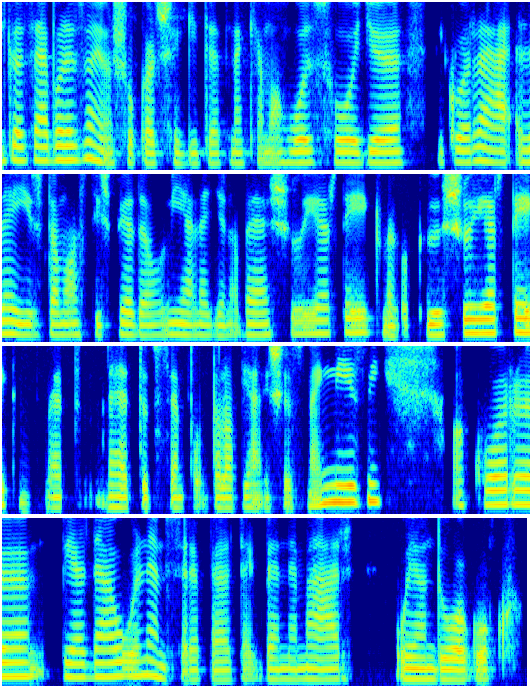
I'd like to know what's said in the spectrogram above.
igazából ez nagyon sokat segített nekem ahhoz, hogy mikor rá leírtam azt is például, milyen legyen a belső érték, meg a külső érték, mert lehet több szempont alapján is ezt megnézni, akkor például nem szerepeltek benne már olyan dolgok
